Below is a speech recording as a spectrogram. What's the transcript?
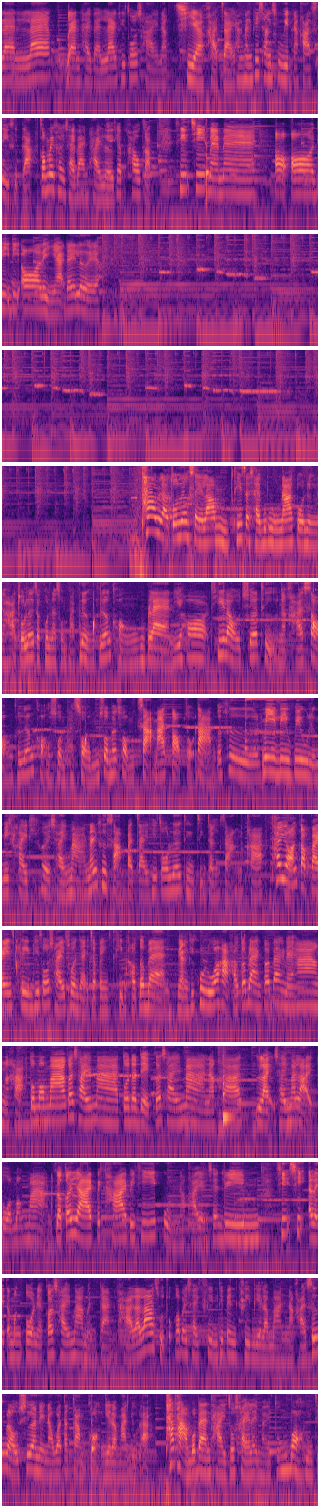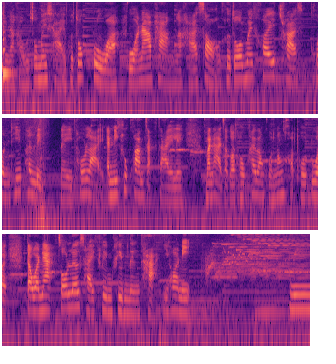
แบรนด์แรกแบรนด์ไทยแบรนด์แรกที่โจ้ใช้นะเชียร์ขาดใจทั้งทั้งๆที่ชั้งชีวิตนะคะ 40 ละ ก็ไม่เคยใช้แบรนด์ไทยเลยเทียบเข้ากับที่ชีแม่แม่อออดีดีออะไรอย่างเงี้ยได้เลยอะ ถ้าเวลาโจเลือกเซรั่มที่จะใช้บำรุงหน้าตัวหนึ่งนะคะโจเลือกจากคุณสมบัติหนึ่งเรื่องของแบรนด์ยี่ห้อที่เราเชื่อถือนะคะสองคือเรื่องของส่วนผสม ส่วนผสมสามารถตอบโจทย์สามก็คือมีรีวิวหรือมีใครที่เคยใช้มา นั่นคือ 3 ปัจจัยที่โจเลือกจริง ๆ จังๆนะคะ ถ้าย้อนกลับไปครีมที่โจใช้ส่วนใหญ่จะเป็นครีมเคาน์เตอร์แบรนด์อย่างที่คุณรู้ค่ะเคาน์เตอร์แบรนด์ก็แบ่งในห้างะค่ะตัวมอมาก็ใช้มาตัวเด็กก็ใช้มานะคะหลายใช้มาหลายตัวมากๆ แล้วก็ย้ายไปค่ายไปที่ญี่ปุ่นนะคะ อย่างเช่นครีมชิชิอะไรแต่บางตัวเนี่ยก็ใช้มาเหมือนกันค่ะ และล่าสุดจุกก็ไปใช้ครีมที่เป็นครีมเยอรมันนะคะ ซึ่งเราเชื่อในนวัตกรรมของเยอรมันอยู่ละถ้าถามว่าแบรนด์ไทยโจใช้อะไรไหมต้องบอกจริงๆนะคะว่าโจไม่ใช้เพราะโจกลัวกลัวหน้าพังนะคะสองคือโจไม่ค่อย trust คนที่ผลิตในเท่าไหร่ อันนี้คือความจากใจเลย มันอาจจะกระทบใครบางคนต้องขอโทษด้วย แต่วันเนี้ยโจเลือกใช้ครีมครีมหนึ่งค่ะยี่ห้อนี้นี่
